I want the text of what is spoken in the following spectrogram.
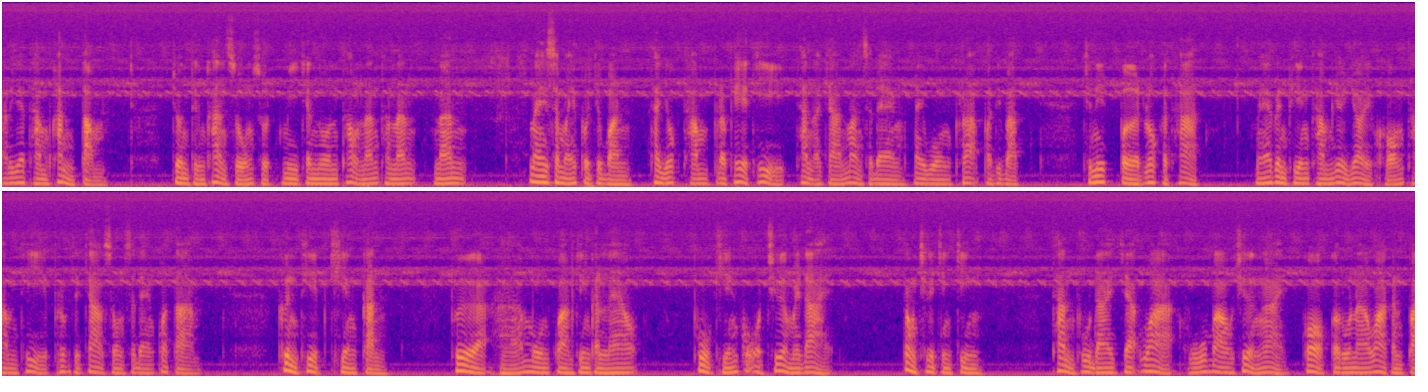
อริยธรรมขั้นต่ำ จนถึงขั้นสูงสุดมีจำนวนเท่านั้นเท่านั้นนั้น ในสมัยปัจจุบันถ้ายกธรรมประเภทที่ท่านอาจารย์มั่นแสดงในวงพระปฏิบัติ ชนิดเปิดโลกธาตุแม้เป็นเพียงธรรมย่อยๆ ของธรรมที่พระพุทธเจ้าทรงแสดงก็ตาม ขึ้นเทียบเคียงกัน เพื่อหามูลความจริงกันแล้ว ผู้เขียนก็อดเชื่อไม่ได้ ต้องเชื่อจริง ๆ ท่านผู้ใดจะว่าหูเบาเชื่อง่าย ก็กรุณาว่ากันไป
